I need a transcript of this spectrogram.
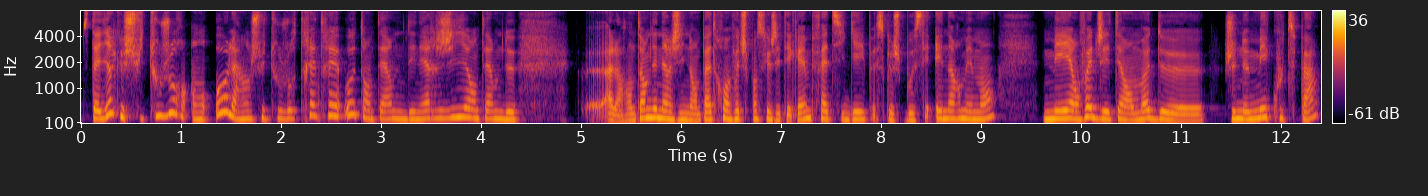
C'est-à-dire que je suis toujours en haut là, hein. je suis toujours très très haute en termes d'énergie, en termes de, alors en termes d'énergie, non, pas trop. En fait, je pense que j'étais quand même fatiguée parce que je bossais énormément. Mais en fait, j'étais en mode je ne m'écoute pas.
